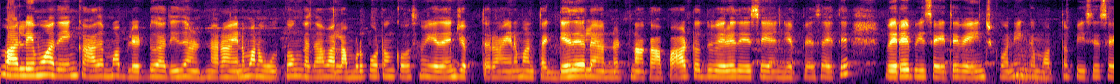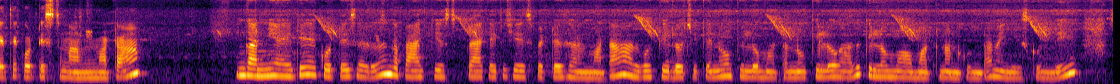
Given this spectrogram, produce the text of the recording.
వాళ్ళేమో అదేం కాదమ్మా బ్లడ్ అది ఇది అంటున్నారు. ఆయన మనం ఊరుకోం కదా వాళ్ళు అమ్ముడుపోవటం కోసం ఏదైనా చెప్తారు. ఆయన మనం తగ్గేదేలే అన్నట్టు నాకు ఆ పార్ట్ వద్దు వేరేది వేసేయి అని చెప్పేసి అయితే వేరే పీస్ అయితే వేయించుకొని ఇంకా మొత్తం పీసెస్ అయితే కొట్టిస్తున్నాను అనమాట ఇంకా అన్నీ అయితే కొట్టేశాడు. ఇంకా ప్యాక్ చేసి ప్యాక్ అయితే చేసి పెట్టేశాడు అనమాట అదిగో kilo chicken kilo mutton. Kilo కాదు కిలో మావు మటన్ అనుకుంటా మేము తీసుకుంది.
